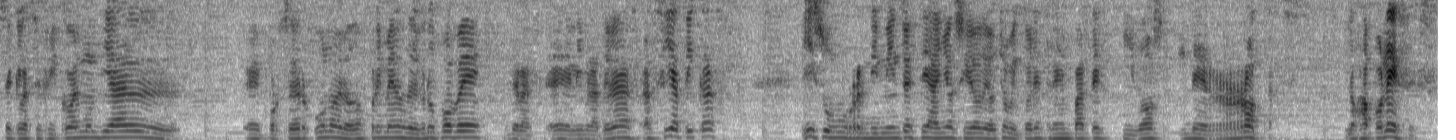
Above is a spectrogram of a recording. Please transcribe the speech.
se clasificó al Mundial eh, por ser uno de los dos primeros del grupo B de las eliminatorias asiáticas. Y su rendimiento este año ha sido de 8 victorias, 3 empates y 2 derrotas. Los japoneses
